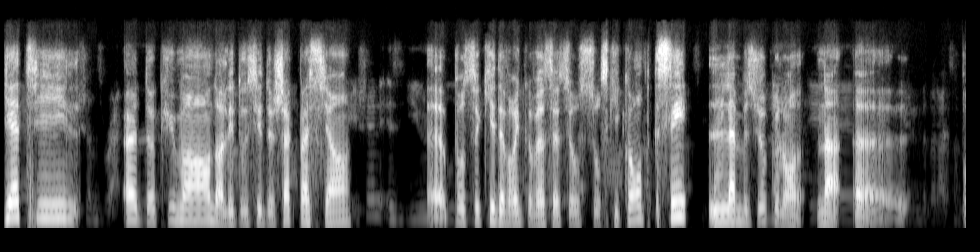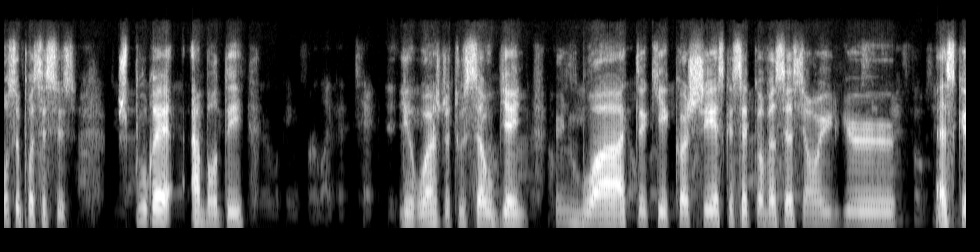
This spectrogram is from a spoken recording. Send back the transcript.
Y a-t-il un document dans les dossiers de chaque patient euh, pour ce qui est d'avoir une conversation sur ce qui compte? C'est la mesure que l'on a euh, pour ce processus. Je pourrais aborder les rouages de tout ça ou bien une, boîte qui est cochée. Est-ce que cette conversation a eu lieu? Est-ce que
